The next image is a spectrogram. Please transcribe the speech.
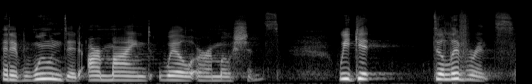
that have wounded our mind, will, or emotions. We get deliverance,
